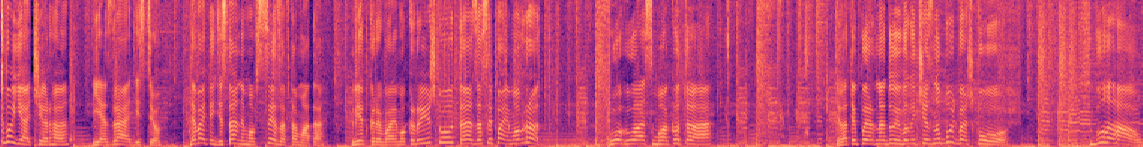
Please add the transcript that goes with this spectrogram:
Твоя черга. Я з радістю. Давайте дістанемо все з автомата. Відкриваємо кришку та засипаємо в рот. Ого, смакота! А тепер надуй величезну бульбашку. Вау!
